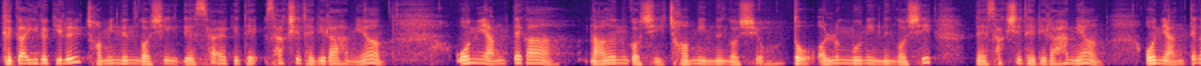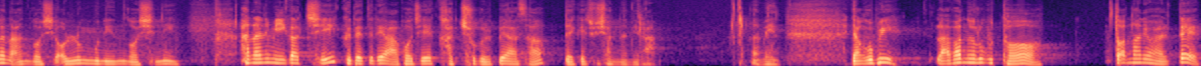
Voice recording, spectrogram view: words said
그가 이르기를 점 있는 것이 내 삭시 되리라 하면 온 양떼가 낳은 것이 점이 있는 것이요 또 얼룩무늬 있는 것이 내 삭시 되리라 하면 온 양떼가 낳은 것이 얼룩무늬 있는 것이니 하나님이 이같이 그대들의 아버지의 가축을 빼앗아 내게 주셨느니라 아멘. 야곱이 라반으로부터 떠나려 할때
